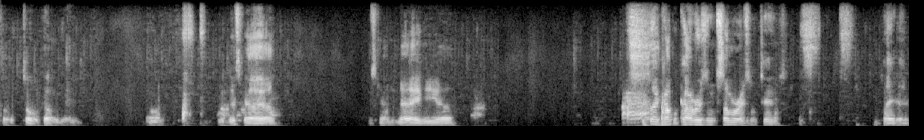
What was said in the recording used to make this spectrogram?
Total, total cover game. Um, but this guy, uh, this guy today, he uh, he played a couple covers and some original tunes. He played a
